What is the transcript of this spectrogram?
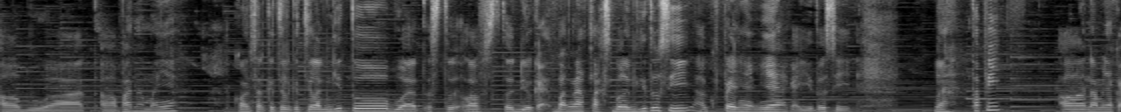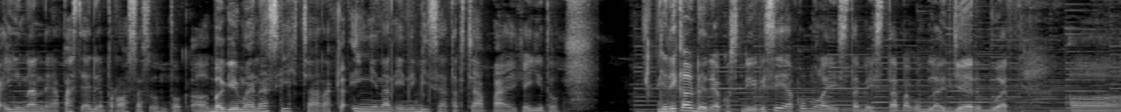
uh, buat uh, apa namanya konser kecil-kecilan gitu buat stu love studio kayak banget laks banget gitu sih. Aku pengennya kayak gitu sih. Nah tapi eh, namanya keinginan ya pasti ada proses untuk eh, bagaimana sih cara keinginan ini bisa tercapai kayak gitu. Jadi kalau dari aku sendiri sih aku mulai step by step aku belajar buat eh,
